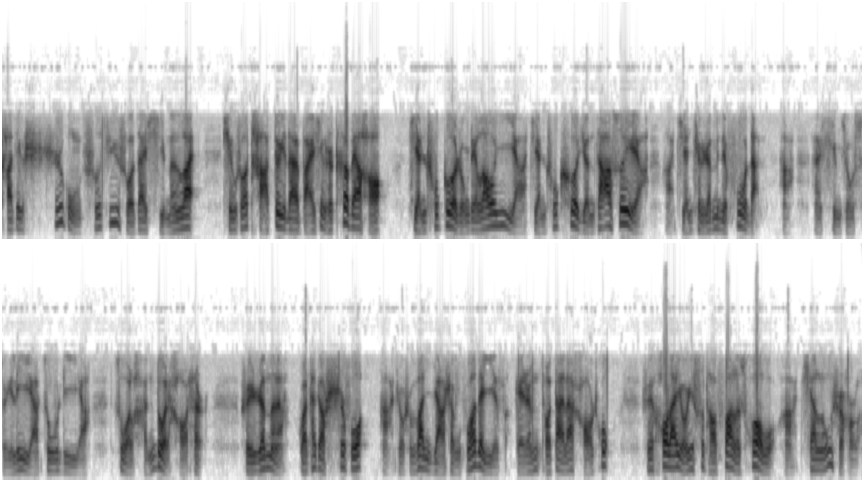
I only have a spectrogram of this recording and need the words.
他这个石公祠据说在西门外，听说他对待百姓是特别好。减除各种的劳役呀，减除苛捐杂税呀，啊，减轻人民的负担啊，呃，兴修水利呀、筑堤呀，做了很多的好事儿，所以人们啊，管他叫十佛啊，就是万家生佛的意思，给人们都带来好处。所以后来有一次他犯了错误啊，乾隆时候了，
